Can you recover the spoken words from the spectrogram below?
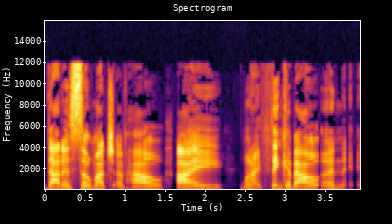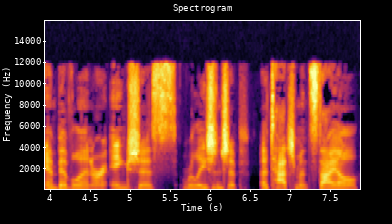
that is so much of how I, when I think about an ambivalent or anxious relationship attachment style,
